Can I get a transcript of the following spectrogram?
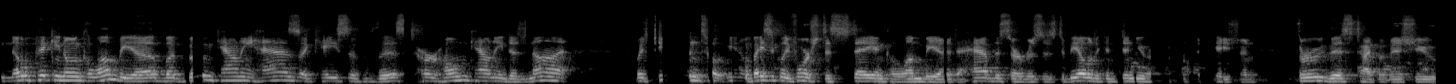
no picking on Columbia, but Boone County has a case of this. Her home county does not, but she's been, you know, basically forced to stay in Columbia to have the services to be able to continue her education through this type of issue.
